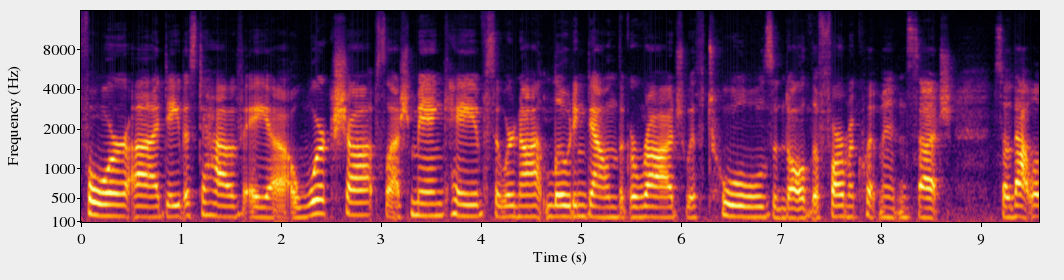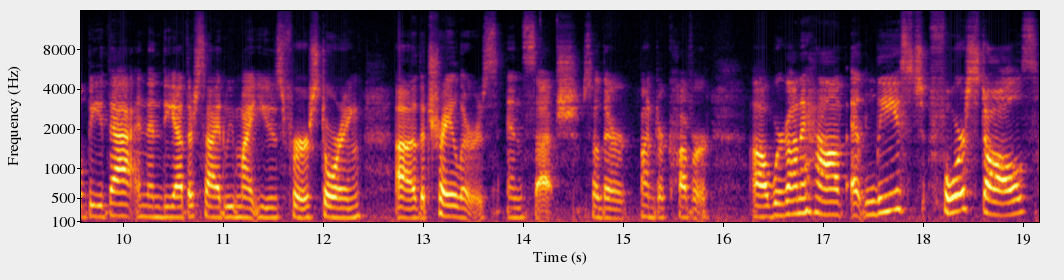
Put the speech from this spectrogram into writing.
for uh, Davis to have a, uh, a workshop slash man cave so we're not loading down the garage with tools and all the farm equipment and such. So that will be that and then the other side we might use for storing uh, the trailers and such so they're undercover. Uh, we're going to have at least four stalls.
